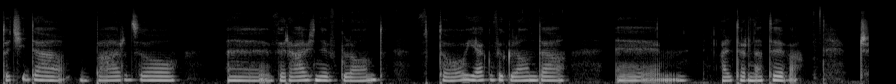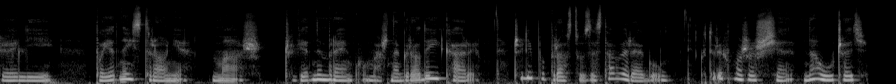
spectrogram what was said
to ci da bardzo wyraźny wgląd w to, jak wygląda alternatywa. Czyli po jednej stronie masz, czy w jednym ręku masz nagrody i kary, czyli po prostu zestawy reguł, których możesz się nauczyć,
